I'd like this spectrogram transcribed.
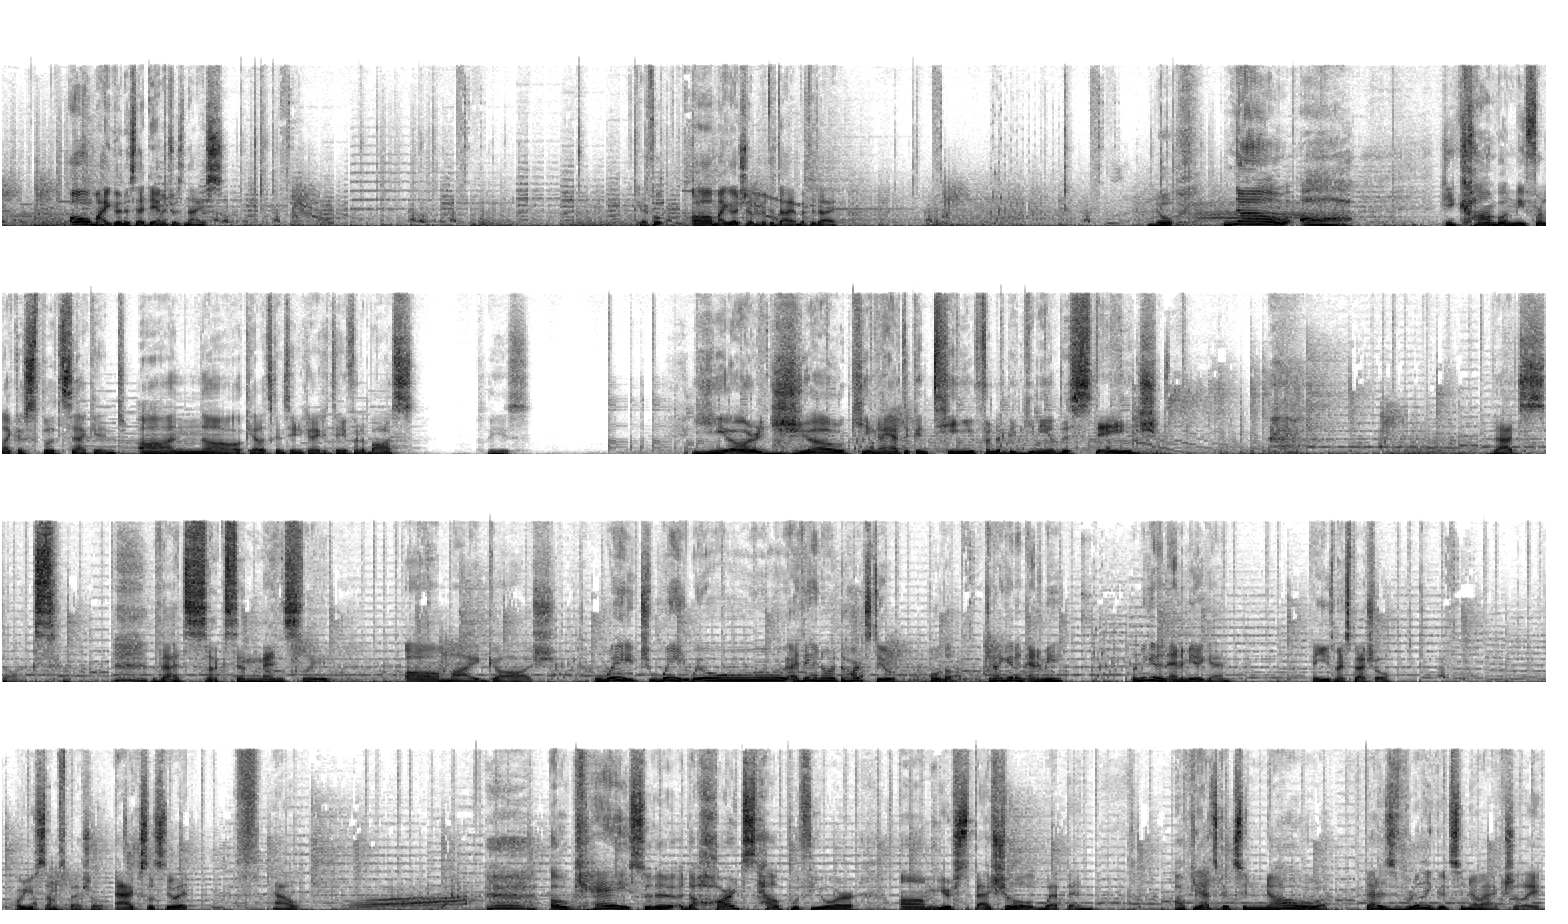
Oh my goodness, that damage was nice. Careful. Oh my gosh, I'm about to die, I'm about to die. No. No! Oh! He comboed me for like a split second. Oh no. Okay, let's continue. Can I continue from the boss? Please? You're joking. I have to continue from the beginning of the stage? that sucks. that sucks immensely. Oh my gosh. Wait, wait, wait, wait, wait, wait, I think I know what the hearts do. Hold up. Can I get an enemy? Let me get an enemy again. And use my special. Or use some special. Axe, let's do it. Ow. okay, so the the hearts help with your um your special weapon. Okay, that's good to know. That is really good to know actually.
